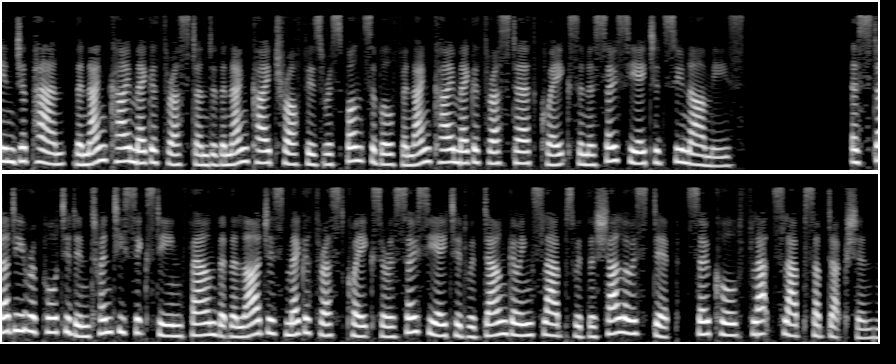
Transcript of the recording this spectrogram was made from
In Japan, the Nankai megathrust under the Nankai Trough is responsible for Nankai megathrust earthquakes and associated tsunamis. A study reported in 2016 found that the largest megathrust quakes are associated with downgoing slabs with the shallowest dip, so-called flat slab subduction.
